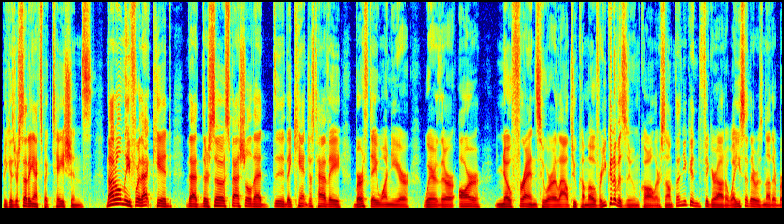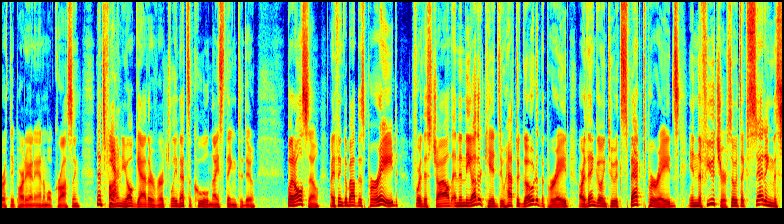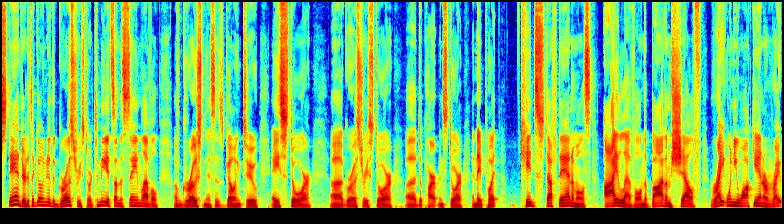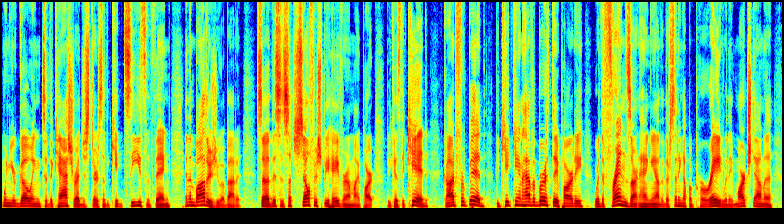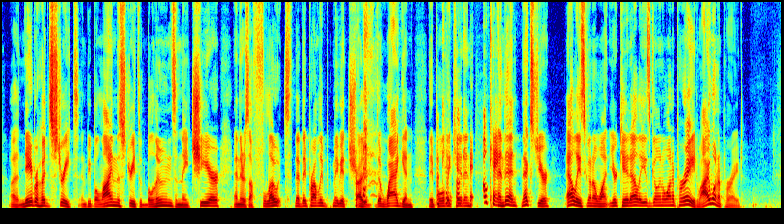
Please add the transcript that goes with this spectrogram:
because you're setting expectations not only for that kid that they're so special that uh, they can't just have a birthday one year where there are no friends who are allowed to come over. You could have a Zoom call or something. You could figure out a way. You said there was another birthday party on Animal Crossing. That's fine. You all gather virtually. That's a cool, nice thing to do. But also, I think about this parade for this child. And then the other kids who have to go to the parade are then going to expect parades in the future. So it's like setting the standard. It's like going to the grocery store. To me, it's on the same level of grossness as going to a store, a grocery store, a department store, and they put kids' stuffed animals eye level on the bottom shelf right when you walk in or right when you're going to the cash register so the kid sees the thing and then bothers you about it. So this is such selfish behavior on my part because the kid, God forbid, the kid can't have a birthday party where the friends aren't hanging out, that they're setting up a parade where they march down a, a neighborhood street and people line the streets with balloons and they cheer and there's a float that they probably maybe a, tr- a wagon they pull Okay, the kid okay, in okay. and then next year ellie's going to want your kid ellie is going to want a parade well i want a parade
